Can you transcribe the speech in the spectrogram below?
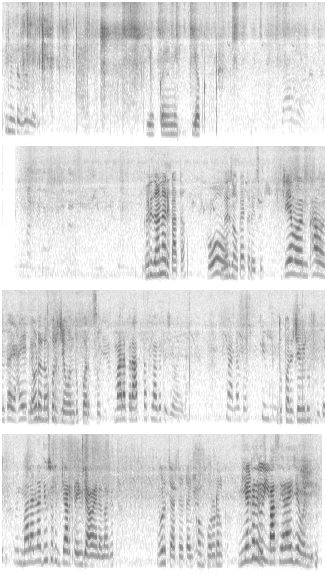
किती मिनिटात झालं? एक काही नाही एक. घरी जाणार आहे का आता? हो. घरी जाऊन काय करायचं जेवण खावण काय आहे का? एवढं लवकर जेवण दुपारचं. मला तर आत्ताच लागत आहे जेवायला. मला पण. दुपारी जेवेल होती तरी. मला ना दिवसातून चार टाइम जेवायला लागत. एवढं चार चार टाइम खाऊन परवडल का? मी एखाद्या वेळेस पाच वेळा जेवण.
